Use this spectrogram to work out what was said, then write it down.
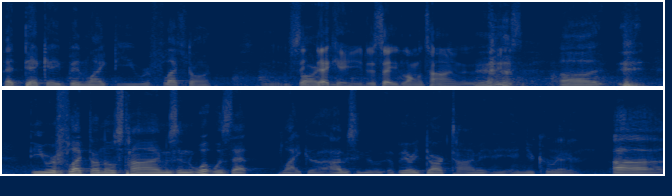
that decade been like? Do you reflect on? I'm sorry. decade, you just say long time. Uh, do you reflect on those times and what was that like? Uh, obviously, a very dark time in, in your career. Uh,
